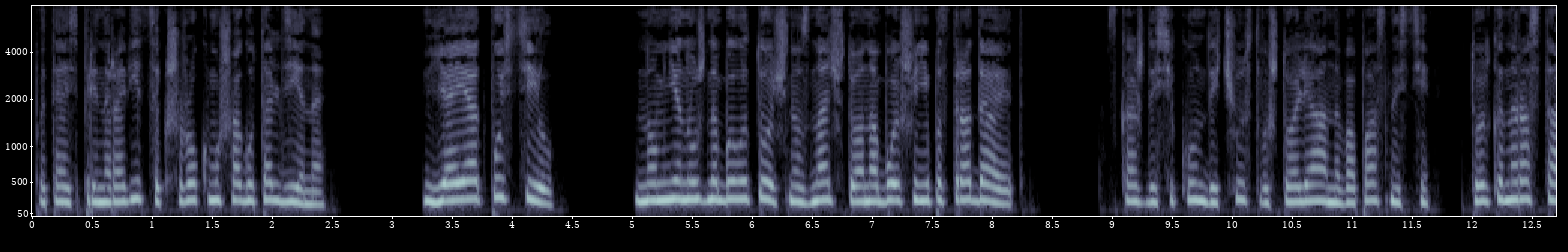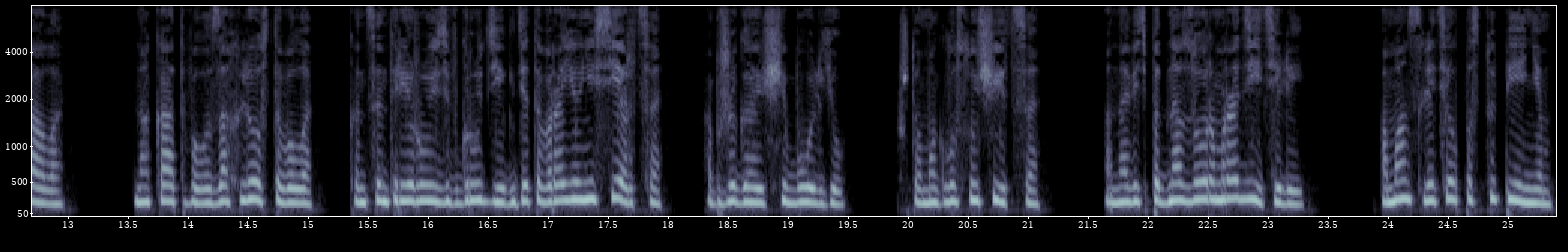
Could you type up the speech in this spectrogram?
пытаясь приноровиться к широкому шагу Тальдена. Я и отпустил, но мне нужно было точно знать, что она больше не пострадает. С каждой секундой чувство, что Алиана в опасности, только нарастало. Накатывало, захлестывало, концентрируясь в груди, где-то в районе сердца, обжигающей болью. Что могло случиться? Она ведь под надзором родителей. Аман слетел по ступеням,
